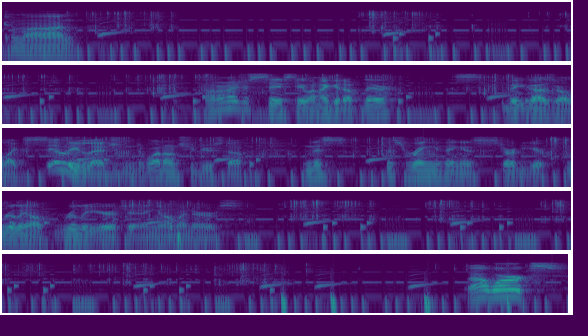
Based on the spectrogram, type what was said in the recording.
Come on. Why don't I just save state when I get up there? But you guys are all like, silly legend, why don't you do stuff? And this this ring thing is starting to get really really irritating and on my nerves. That works!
